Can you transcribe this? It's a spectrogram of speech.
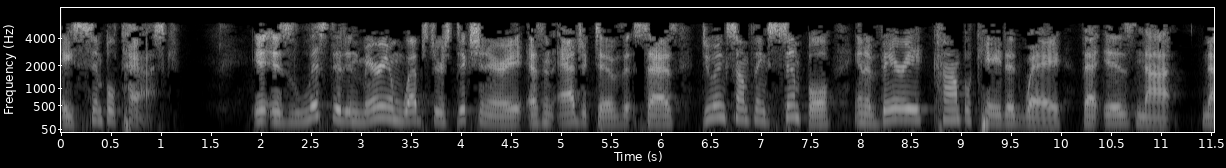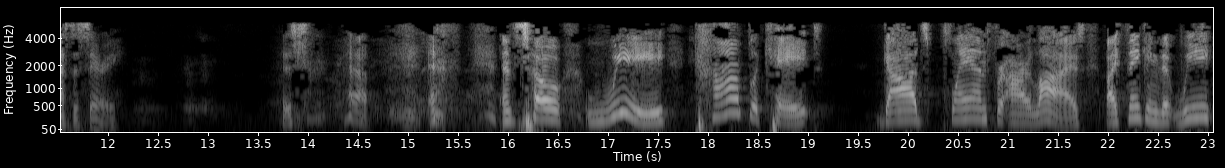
a simple task. It is listed in Merriam-Webster's dictionary as an adjective that says doing something simple in a very complicated way that is not necessary. yeah. And, and so we complicate God's plan for our lives by thinking that we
